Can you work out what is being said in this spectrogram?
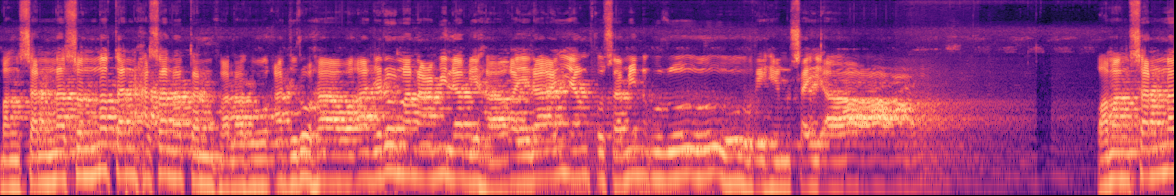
মাংসান্না সন্নতান হাসানাতান ফালাহু আজরুহা ও আজরু মান আমিলা বিহা গায়রা আন ইয়ানকুসা মিন উজুরিহিম ওমান সান্না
